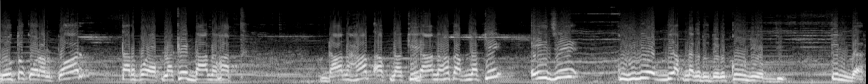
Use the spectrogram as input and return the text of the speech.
ধৌত করার পর তারপর আপনাকে ডান হাত ডান হাত আপনাকে, ডান হাত আপনাকে এই যে কুহনি অবধি আপনাকে ধুতে হবে কুহনি অবধি, তিনবার।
